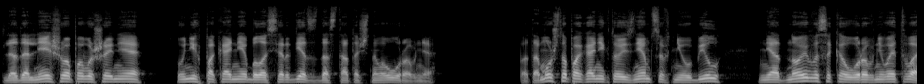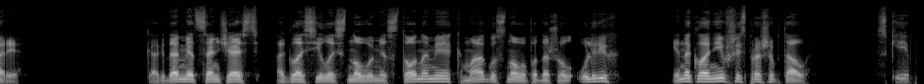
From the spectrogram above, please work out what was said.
Для дальнейшего повышения у них пока не было сердец достаточного уровня. Потому что пока никто из немцев не убил ни одной высокоуровневой твари. Когда медсанчасть огласилась новыми стонами, к магу снова подошел Ульрих и, наклонившись, прошептал «Скип,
